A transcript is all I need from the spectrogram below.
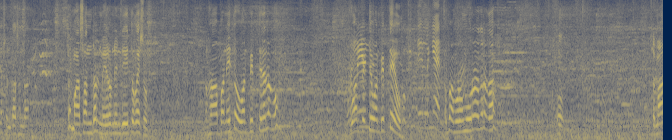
Yeah, sandal, sandal. Ito mga sandal, mayroon din dito guys oh. Ang haba nito, 150 na lang oh. 150, 150 oh. 50 lang yan. Aba, murang-mura na talaga. Oh. Sa mga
